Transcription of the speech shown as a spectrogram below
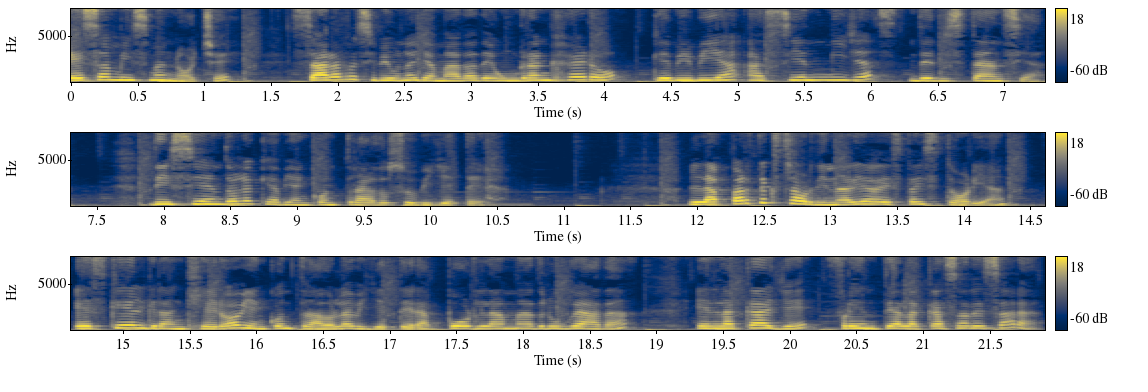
esa misma noche, Sara recibió una llamada de un granjero que vivía a 100 millas de distancia, diciéndole que había encontrado su billetera. La parte extraordinaria de esta historia es que el granjero había encontrado la billetera por la madrugada en la calle frente a la casa de Sara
